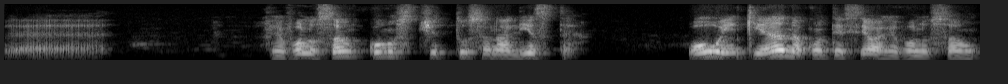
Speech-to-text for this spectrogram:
é, Revolução Constitucionalista. Ou em que ano aconteceu a Revolução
